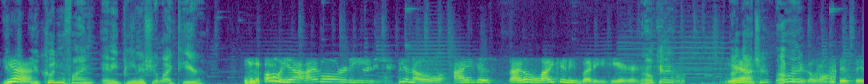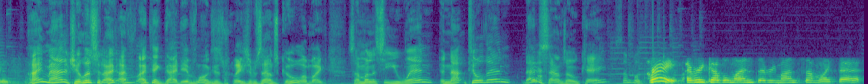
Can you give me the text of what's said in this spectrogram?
You, Yeah. You couldn't find any penis you liked here? Oh yeah, I've already, you know, I just I don't like anybody here. Okay. Yeah. I got you. All To right. go long distance. I'm mad at you. Listen, I, I I think the idea of long distance relationship sounds cool. I'm like, someone to see you when and not till then. That sounds okay. Right. Every couple months, every month, something like that.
